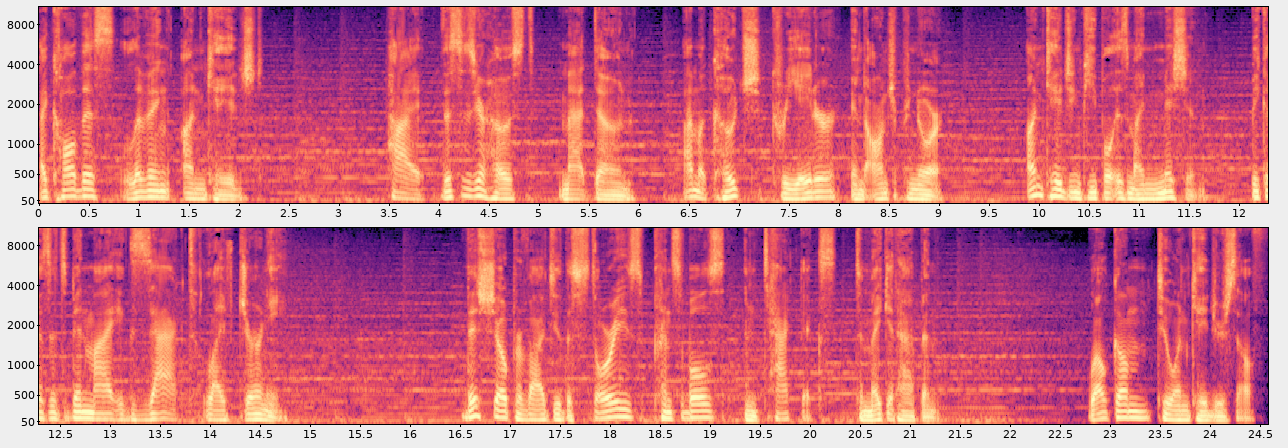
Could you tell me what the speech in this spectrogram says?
I call this living uncaged. Hi, this is your host, Matt Doan. I'm a coach, creator, and entrepreneur. Uncaging people is my mission because it's been my exact life journey. This show provides you the stories, principles, and tactics to make it happen. Welcome to Uncage Yourself.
